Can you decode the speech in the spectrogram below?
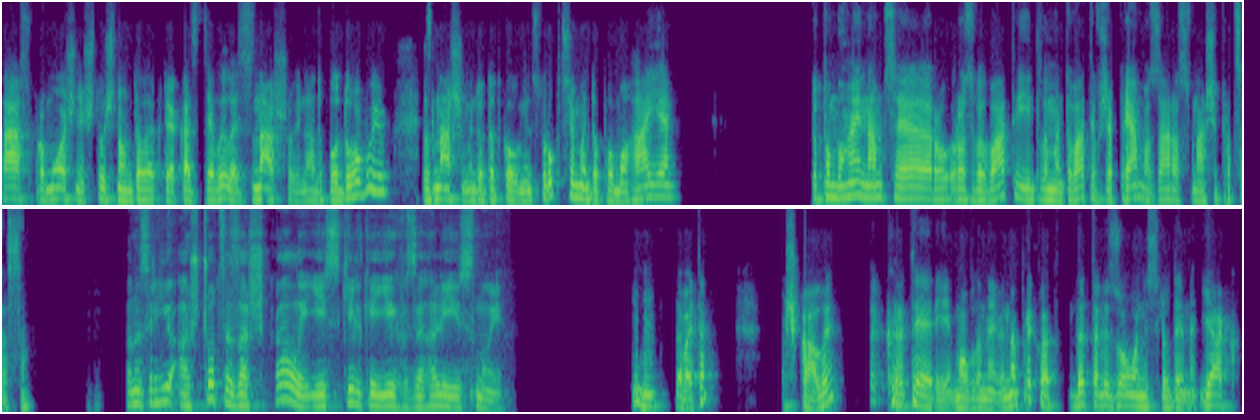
та спроможність штучного інтелекту, яка з'явилась з нашою надбудовою, з нашими додатковими інструкціями, допомагає. Допомагає нам це розвивати і імплементувати вже прямо зараз в наші процеси. Пане Сергію, а що це за шкали і скільки їх взагалі існує? Давайте. Шкали це критерії мовленеві. Наприклад, деталізованість людини, як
